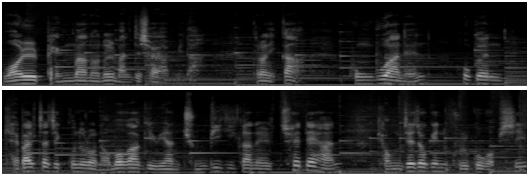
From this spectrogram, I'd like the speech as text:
월 100만 원을 만드셔야 합니다. 그러니까 공부하는 혹은 개발자 직군으로 넘어가기 위한 준비 기간을 최대한 경제적인 굴곡 없이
